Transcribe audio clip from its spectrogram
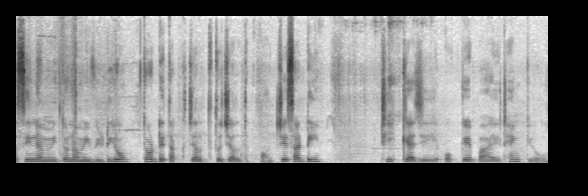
ਅਸੀਂ ਨਵੀਂ ਤੋਂ ਨਵੀਂ ਵੀਡੀਓ ਤੁਹਾਡੇ ਤੱਕ ਜਲਦ ਤੋਂ ਜਲਦ ਪਹੁੰਚੇ ਸਾਡੀ। ਠੀਕ ਹੈ ਜੀ ਓਕੇ ਬਾਏ ਥੈਂਕ ਯੂ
